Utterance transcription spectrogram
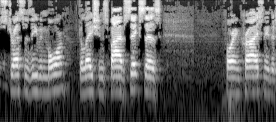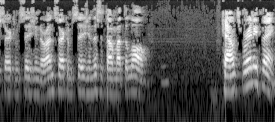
stresses even more? Galatians 5 6 says, For in Christ neither circumcision nor uncircumcision, this is talking about the law, counts for anything.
